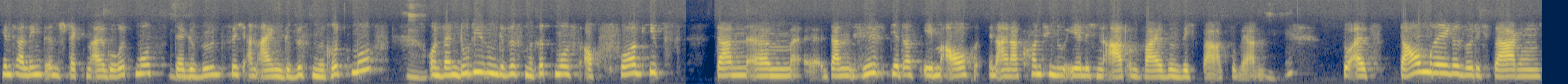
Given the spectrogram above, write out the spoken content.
hinter LinkedIn steckt ein Algorithmus, der mhm. gewöhnt sich an einen gewissen Rhythmus. Ja. Und wenn du diesen gewissen Rhythmus auch vorgibst, dann, ähm, dann hilft dir das eben auch in einer kontinuierlichen Art und Weise sichtbarer zu werden. Mhm. So als Daumenregel würde ich sagen,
